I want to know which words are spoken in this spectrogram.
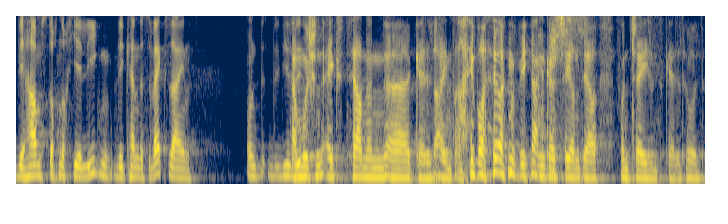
Wir haben es doch noch hier liegen. Wie kann das weg sein? Und diese, Da muss ich einen externen äh, Geldeintreiber irgendwie engagieren, der von Jasons Geld holt.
